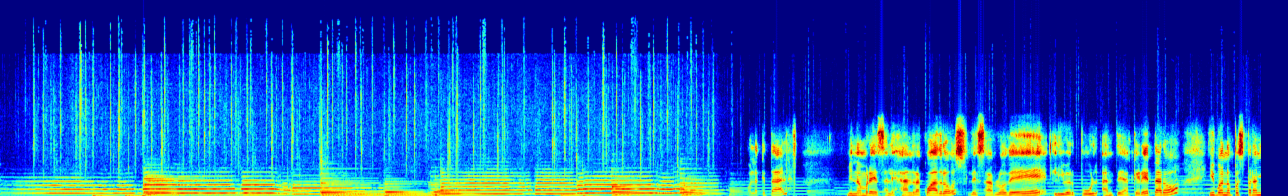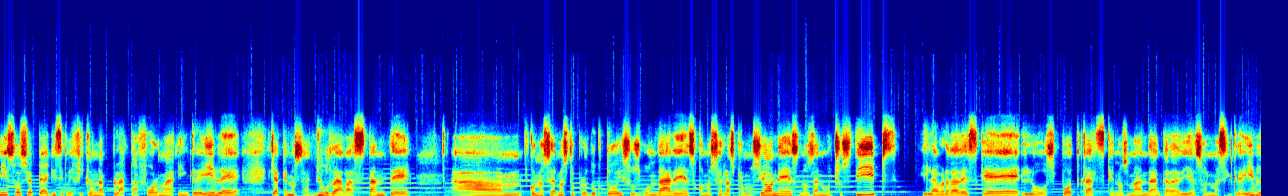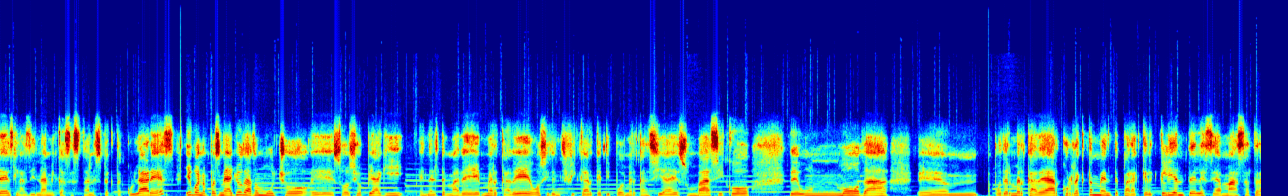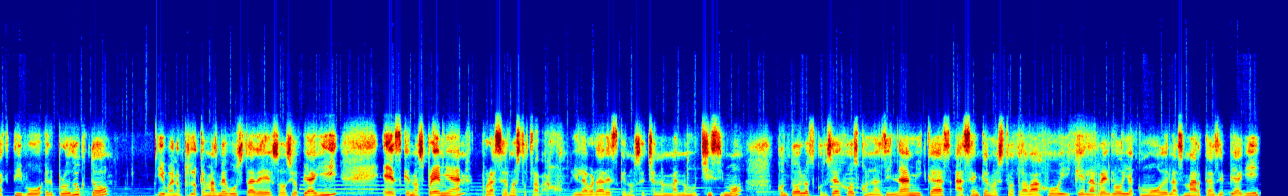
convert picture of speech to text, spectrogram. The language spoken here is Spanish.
Mi nombre es Alejandra Cuadros, les hablo de Liverpool ante a Querétaro. Y bueno, pues para mí Socio Peagui significa una plataforma increíble ya que nos ayuda bastante a mm, conocer nuestro producto y sus bondades, conocer las promociones, nos dan muchos tips y la verdad es que los podcasts que nos mandan cada día son más increíbles, las dinámicas están espectaculares y bueno, pues me ha ayudado mucho eh, Socio Piagui en el tema de mercadeos, identificar qué tipo de mercancía es un básico, de un moda, em, poder mercadear correctamente para que el cliente le sea más atractivo el producto y bueno, pues lo que más me gusta de Socio Piagui es que nos premian por hacer nuestro trabajo. Y la verdad es que nos echan la mano muchísimo con todos los consejos, con las dinámicas, hacen que nuestro trabajo y que el arreglo y acomodo de las marcas de Piagui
